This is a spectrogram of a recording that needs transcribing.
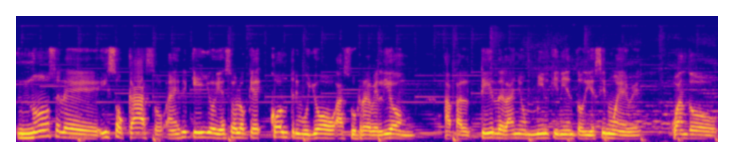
no se le hizo caso a Enriquillo y eso es lo que contribuyó a su rebelión a partir del año 1519, cuando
